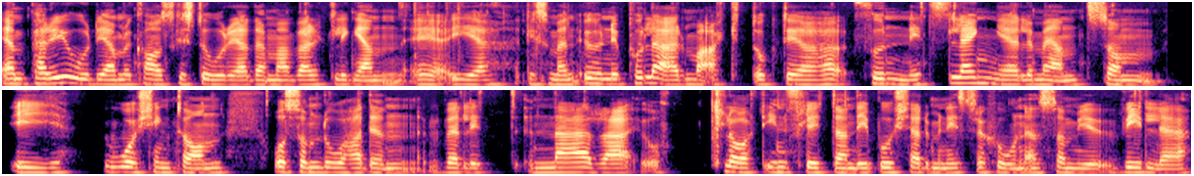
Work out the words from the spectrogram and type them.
en period i amerikansk historia där man verkligen är, är liksom en unipolär makt och det har funnits länge element som i Washington och som då hade en väldigt nära och klart inflytande i Bush-administrationen som ju ville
